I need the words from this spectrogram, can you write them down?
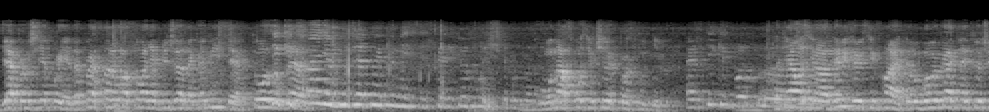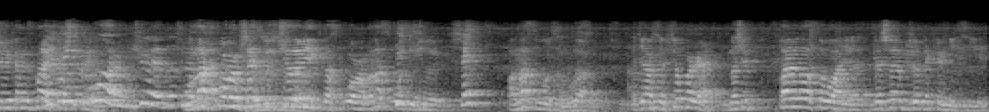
Дякую, рішення прийнято. Тепер ставлю на голосування бюджетна комісія. Хто за Скільки те? членів бюджетної комісії, скажіть, озвучте, будь ласка. У нас 8 чоловік присутніх. А скільки по... Тетяна Васильівна, дивіться, ви всіх знаєте. Ви вимикаєте цього чоловіка не знаєте. Який прошу. кворум, що я должна... У нас форум 6 чоловік, у нас форум, у нас 8 Скільки? чоловік. Шесть? А у нас 8, так. Тетяна Васильівна, все в порядку. Значить, ставлю на голосування для членів бюджетної комісії.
